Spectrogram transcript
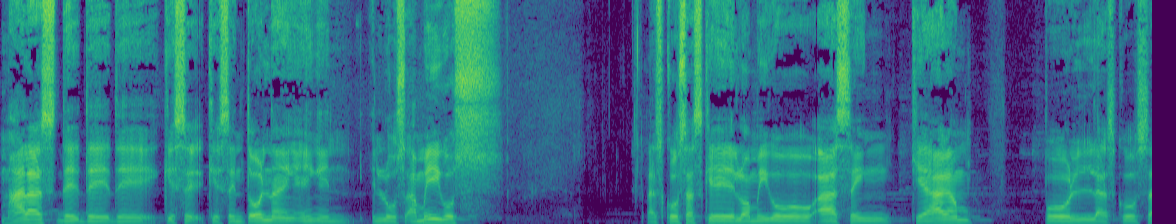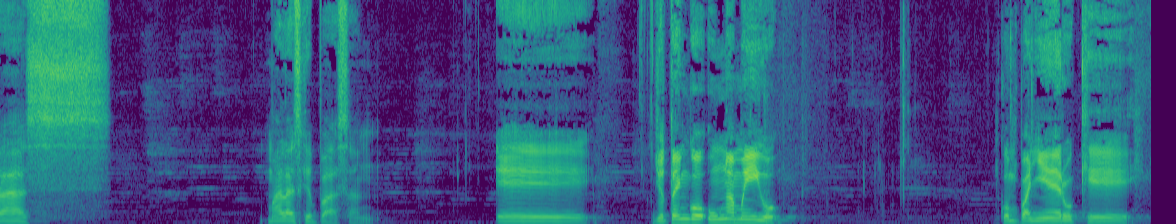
malas de, de, que, se, que se entornan en, en, en, los amigos, las cosas que los amigos hacen, que hagan por las cosas malas que pasan. Eh, yo tengo un amigo, compañero que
